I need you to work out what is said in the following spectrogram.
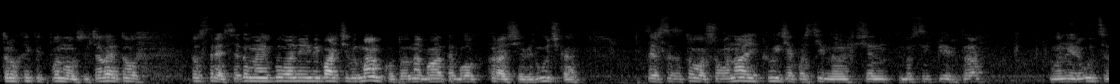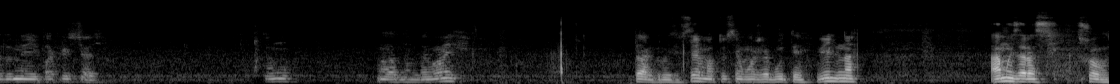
трохи підпоносять. Але то, то стрес. Я думаю, якби вони не бачили мамку, то набагато було краще відлучка. Це все за того, що вона їх кличе постійно ще до сих пір, то вони рвуться до неї та кричать. Тому, ладно, давай. Так, друзі, все, матуся може бути вільна. А ми зараз що?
